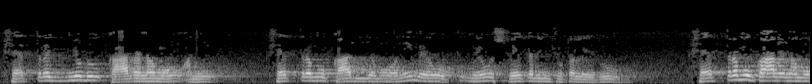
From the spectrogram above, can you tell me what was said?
క్షేత్రజ్ఞుడు కారణము అని క్షేత్రము కార్యము అని మేము మేము స్వీకరించుటలేదు. క్షేత్రము కారణము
